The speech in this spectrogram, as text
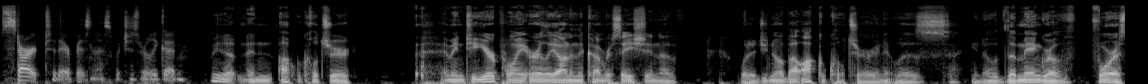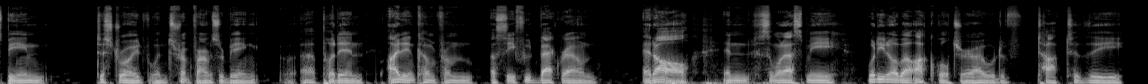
start to their business, which is really good. You know, in aquaculture, I mean, to your point early on in the conversation of what did you know about aquaculture? And it was, you know, the mangrove forest being destroyed when shrimp farms were being uh, put in. I didn't come from a seafood background at all. And someone asked me, what do you know about aquaculture? I would have talked to the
